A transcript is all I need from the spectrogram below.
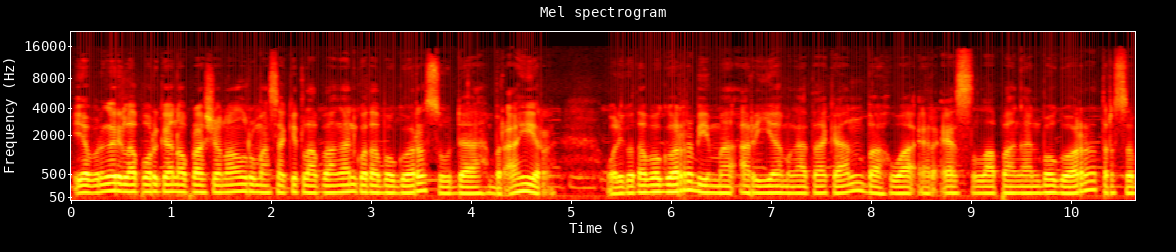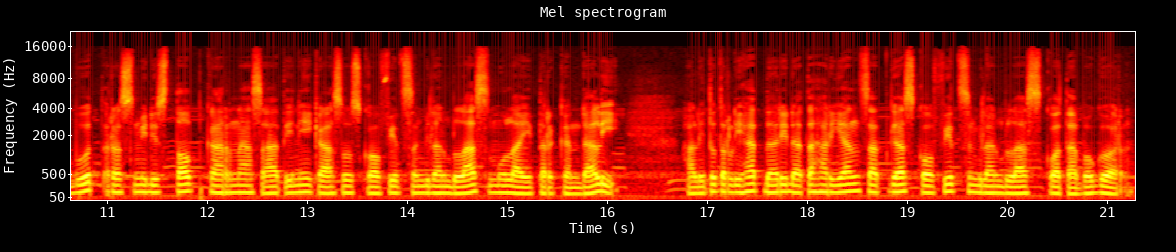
Ya, pendengar dilaporkan operasional Rumah Sakit Lapangan Kota Bogor sudah berakhir. Wali Kota Bogor Bima Arya mengatakan bahwa RS Lapangan Bogor tersebut resmi di stop karena saat ini kasus COVID-19 mulai terkendali. Hal itu terlihat dari data harian Satgas COVID-19 Kota Bogor.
